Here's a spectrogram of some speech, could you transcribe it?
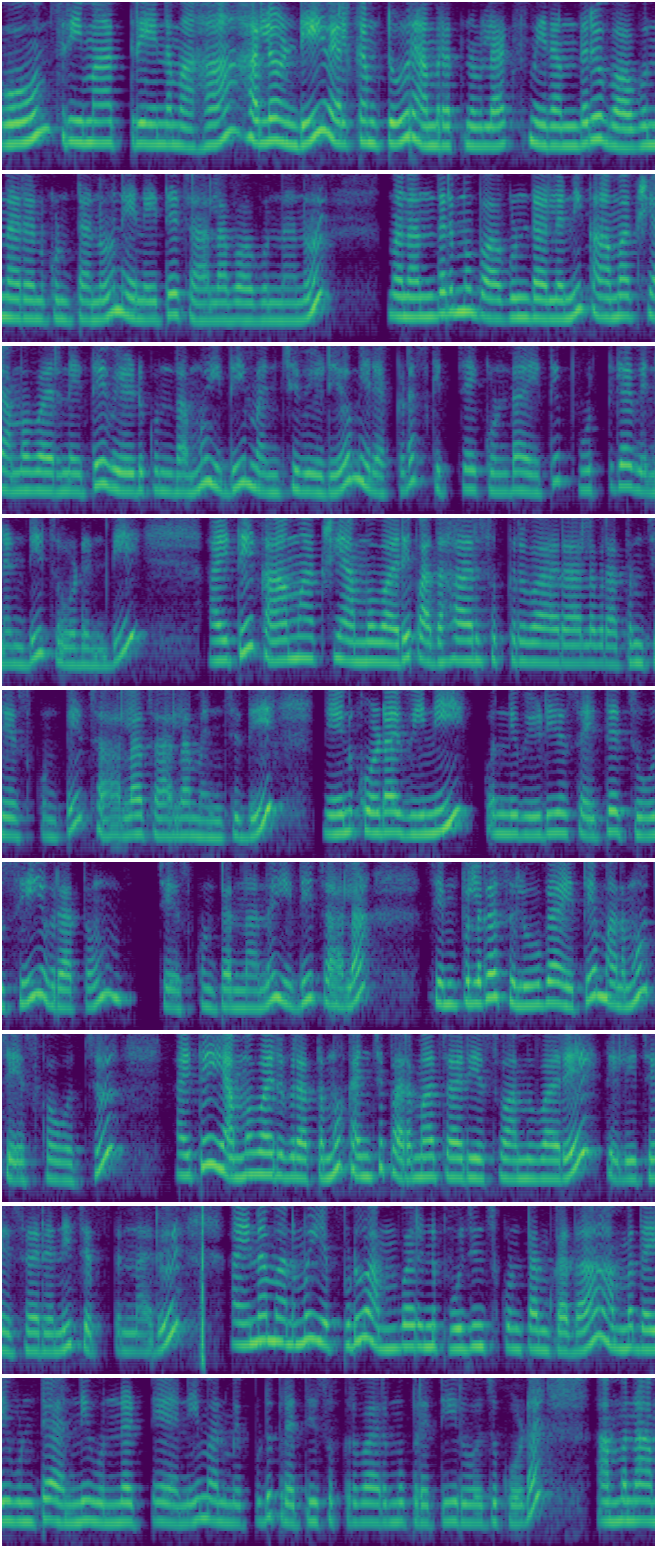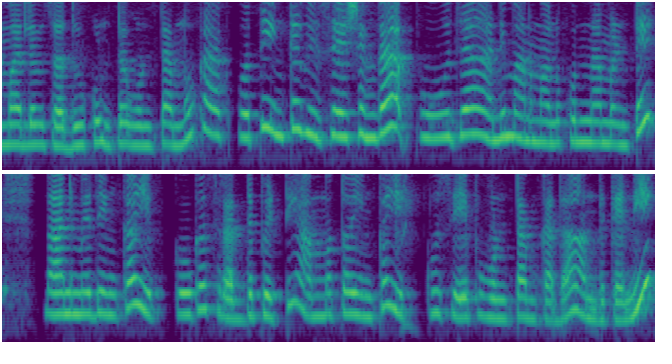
ఓం శ్రీమాత్రే నమ. హలో అండి వెల్కమ్ టు రామరత్న వ్లాగ్స్ మీరందరూ బాగున్నారనుకుంటాను. నేనైతే చాలా బాగున్నాను. మనందరము బాగుండాలని కామాక్షి అమ్మవారిని అయితే వేడుకుందాము. ఇది మంచి వీడియో. మీరు ఎక్కడ స్కిప్ చేయకుండా అయితే పూర్తిగా వినండి చూడండి. అయితే కామాక్షి అమ్మవారి పదహారు శుక్రవారాల వ్రతం చేసుకుంటే చాలా చాలా మంచిది. నేను కూడా విని కొన్ని వీడియోస్ అయితే చూసి వ్రతం చేసుకుంటున్నాను. ఇది చాలా సింపుల్గా సులువుగా అయితే మనము చేసుకోవచ్చు. అయితే ఈ అమ్మవారి వ్రతము కంచి పరమాచార్య స్వామి వారే తెలియచేశారని చెప్తున్నారు. అయినా మనము ఎప్పుడు అమ్మవారిని పూజించుకుంటాం కదా అమ్మ దయ ఉంటే అన్నీ ఉన్నట్టే అని మనం ఎప్పుడు ప్రతి శుక్రవారము ప్రతిరోజు కూడా అమ్మనామాలు చదువుకుంటూ ఉంటాము. కాకపోతే ఇంకా విశేషంగా పూజ అని మనం అనుకున్నామంటే దాని మీద ఇంకా ఎక్కువగా శ్రద్ధ పెట్టి అమ్మతో ఇంకా ఎక్కువసేపు ఉంటాం కదా అందుకని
